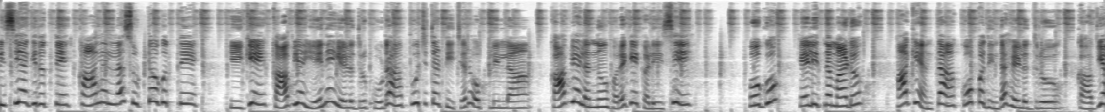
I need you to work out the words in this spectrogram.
ಬಿಸಿಯಾಗಿರುತ್ತೆ, ಕಾಲೆಲ್ಲ ಸುಟ್ಟೋಗುತ್ತೆ. ಹೀಗೆ ಕಾವ್ಯ ಏನೇ ಹೇಳಿದ್ರು ಕೂಡ ಪೂಜಿತ ಟೀಚರ್ ಒಪ್ಲಿಲ್ಲ. ಕಾವ್ಯಳನ್ನು ಹೊರಗೆ ಕಳುಹಿಸಿ ಹೋಗು, ಹೇಳಿದ್ನ ಮಾಡು. ಹಾಗೆ ಅಂತ ಕೋಪದಿಂದ ಹೇಳಿದ್ರು. ಕಾವ್ಯ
